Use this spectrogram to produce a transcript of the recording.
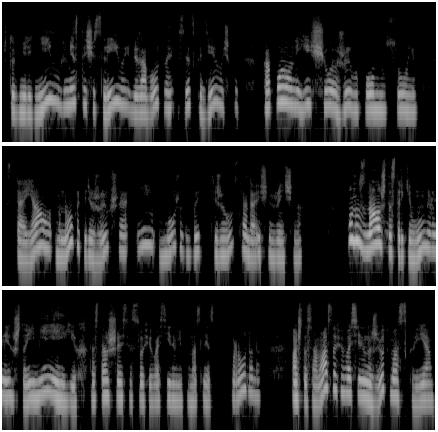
что перед ним вместо счастливой, беззаботной и светской девочки, какой он еще живо помнил Соню, стояла много пережившая и, может быть, тяжело страдающая женщина. Он узнал, что старики умерли, что имение их, доставшееся Софье Васильевне по наследству, продано, а что сама Софья Васильевна живет в Москве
